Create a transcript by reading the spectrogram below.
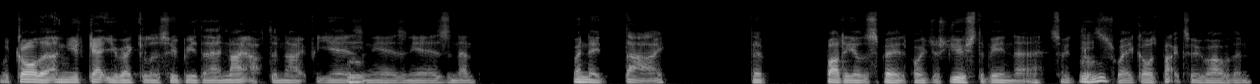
would go there and you'd get your regulars who'd be there night after night for years Mm. and years and years, and then when they die, the body or the spirit's probably just used to being there, so that's Mhm. where it goes back to rather than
